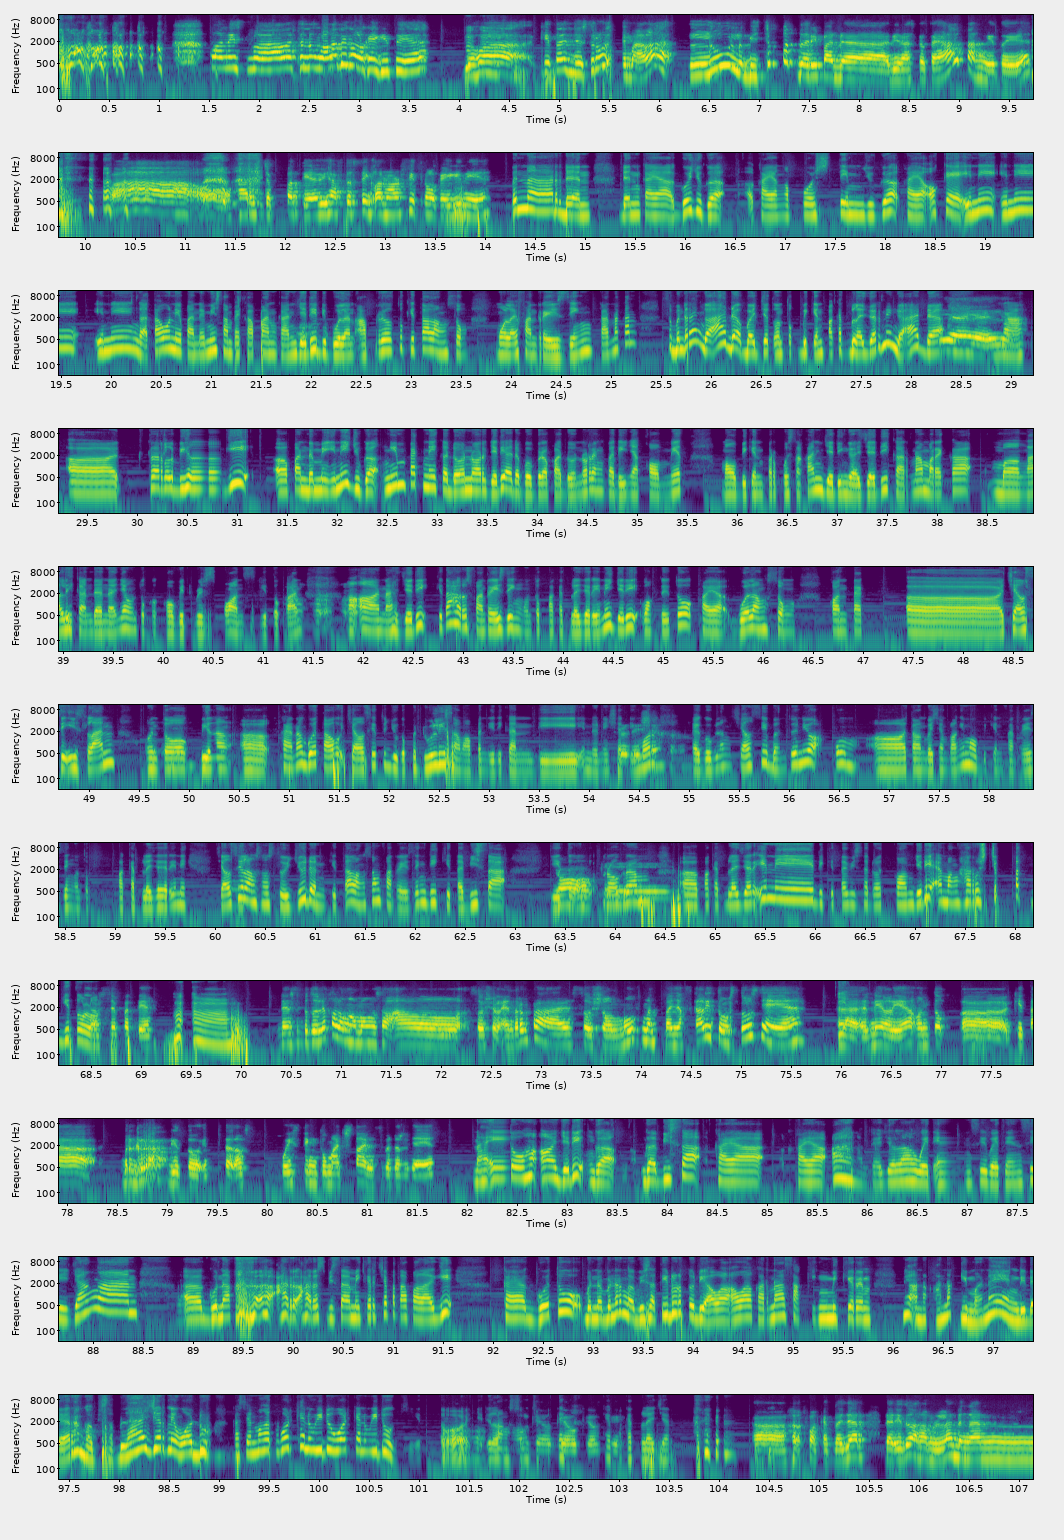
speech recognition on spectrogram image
manis banget seneng banget ya kalau kayak gitu ya bahwa kita justru eh, malah lu lebih cepat daripada dinas kesehatan gitu ya. Wow, harus cepat ya. We have to think on our feet kalau kayak gini ya. Benar dan dan kayak gue juga eh, kayak nge-push tim juga kayak oke okay, ini ini ini nggak tahu nih pandemi sampai kapan kan. Jadi di bulan April tuh kita langsung mulai fundraising karena kan sebenarnya nggak ada budget untuk bikin paket belajar nih nggak ada. Iya, iya, iya. Nah, uh, terlebih lagi uh, pandemi ini juga ngimpact nih ke donor. Jadi ada beberapa donor yang tadinya komit mau bikin perpustakaan jadi nggak jadi karena mereka mengalihkan dananya untuk ke COVID response gitu kan. Uh, uh, nah jadi kita harus fundraising untuk paket belajar ini. Jadi waktu itu kayak gue langsung kontak uh, Chelsea Islan untuk hmm. bilang uh, karena gue tahu Chelsea itu juga peduli sama pendidikan di Indonesia, Indonesia. Timur. Kayak gue bilang Chelsea bantuin yuk aku uh, tahun baca pelangi mau bikin fundraising untuk paket belajar ini. Chelsea hmm. langsung setuju dan kita langsung fundraising di kita bisa gitu oh, okay. program uh, paket belajar ini di kitabisa.com. Jadi emang harus cepet gitu loh. Harus cepet ya. Mm -mm. Dan sebetulnya kalau ngomong soal social enterprise, social movement, banyak sekali tools-toolsnya ya yeah. uh, Neil ya untuk uh, kita bergerak gitu instead of wasting too much time sebenarnya ya. Nah itu, uh, jadi nggak nggak bisa kayak kayak ah nanti aja lah wait and see wait and see jangan uh, gunakan harus bisa mikir cepat apalagi kayak gue tuh bener-bener nggak bisa tidur tuh di awal-awal karena saking mikirin nih anak-anak gimana yang di daerah nggak bisa belajar nih? Waduh kasihan banget what can we do? What can we do? Gitu. Oh, jadi langsung oke oke oke oke. paket belajar. Uh, paket belajar. Dan itu alhamdulillah dengan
